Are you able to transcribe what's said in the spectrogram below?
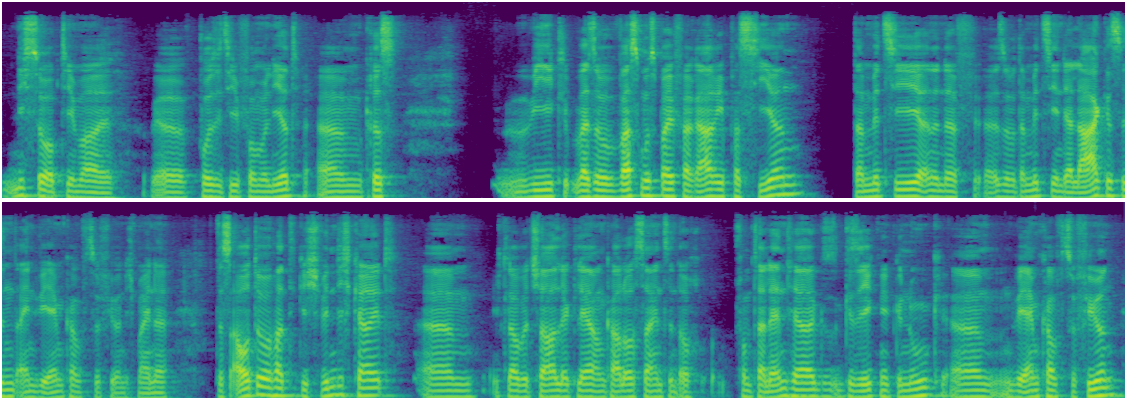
nicht so optimal, äh, positiv formuliert. Ähm, Chris, wie, also was muss bei Ferrari passieren, damit sie, der, also damit sie in der Lage sind, einen WM-Kampf zu führen? Ich meine, das Auto hat die Geschwindigkeit. Ähm, ich glaube, Charles Leclerc und Carlos Sainz sind auch vom Talent her gesegnet genug, ähm, einen WM-Kampf zu führen.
